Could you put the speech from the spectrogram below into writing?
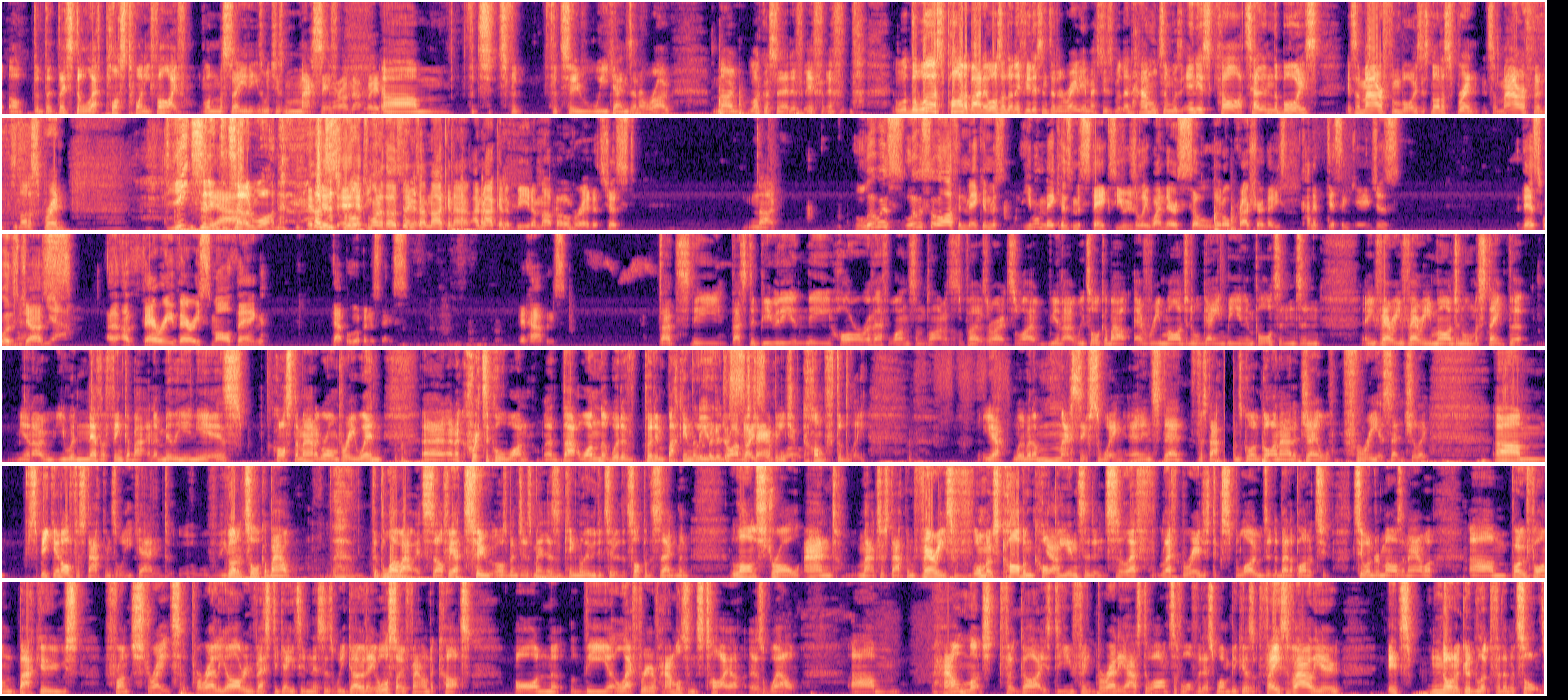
Oh, th- th- they still left plus twenty five on Mercedes, which is massive. More on that later. um, for, t- for for two weekends in a row. No, like I said, if if if well, the worst part about it was I don't know if you listened to the radio messages, but then Hamilton was in his car telling the boys, "It's a marathon, boys. It's not a sprint. It's a marathon. It's not a sprint." Yeets it into turn one. it's I just, it- it's one of those things. I'm not gonna I'm not gonna beat him up over it. It's just no. Lewis Lewis will often make him mis- he will make his mistakes usually when there's so little pressure that he kind of disengages. This was just Yeah. a, a very very small thing that blew up in his face. It happens. That's the that's the beauty and the horror of F1 sometimes, I suppose, right? So I you know, we talk about every marginal gain being important and a very, very marginal mistake that, you know, you would never think about in a million years cost a man a Grand Prix win. Uh, and a critical one. Uh, that one that would have put him back in the lead of the Drivers' Championship comfortably. Yeah, would have been a massive swing, and instead Verstappen's got gotten out of jail free essentially. Um, speaking of Verstappen's weekend, you got to talk about the blowout itself. He had two, I was meant just meant as King alluded to at the top of the segment. Lance Stroll and Max Verstappen, very almost carbon copy Yeah. incidents. Left left rear just explodes at the better part of two, 200 miles an hour. Um, both on Baku's front straight. Pirelli are investigating this as we go. They also found a cut on the left rear of Hamilton's tyre as well. Um, how much, for guys, do you think Pirelli has to answer for for this one? Because face value, it's not a good look for them at all.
